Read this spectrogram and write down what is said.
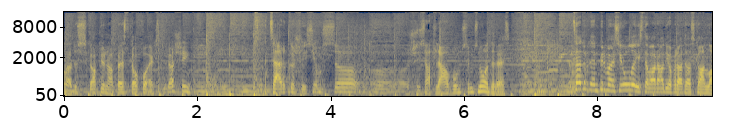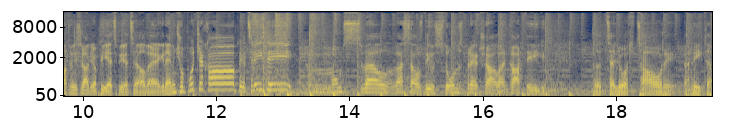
ledus skāpja un apēst kaut ko ekstra garšīgu. Ceru, ka šis, jums, uh, uh, šis atļāvums jums noderēs. Ceturtdien, 1. jūlijas, tavā radioprātā skan Latvijas radio 5,5 LV. Grēviņš un Puķakā, 5 rītī. mums vēl vesels divas stundas priekšā, lai kārtīgi ceļotu cauri rīta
